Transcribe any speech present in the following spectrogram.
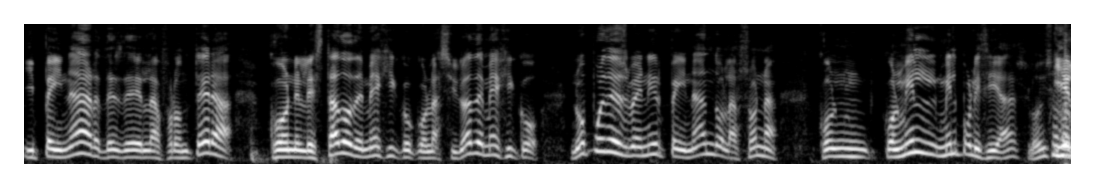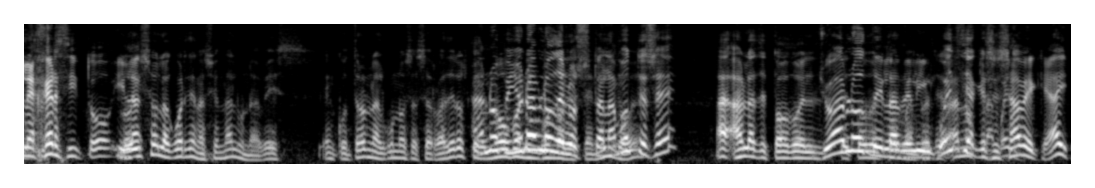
y peinar desde la frontera con el Estado de México, con la Ciudad de México. No puedes venir peinando la zona con, con mil, mil policías Lo hizo y la- el ejército. Y Lo la... hizo la Guardia Nacional una vez. Encontraron algunos aserraderos, pero ah, no, no pero yo no hablo de los detenido, talamontes, ¿eh? Ah, hablas de todo el. Yo hablo de la tema, delincuencia Ah, no, que claro, se bueno. sabe que hay.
